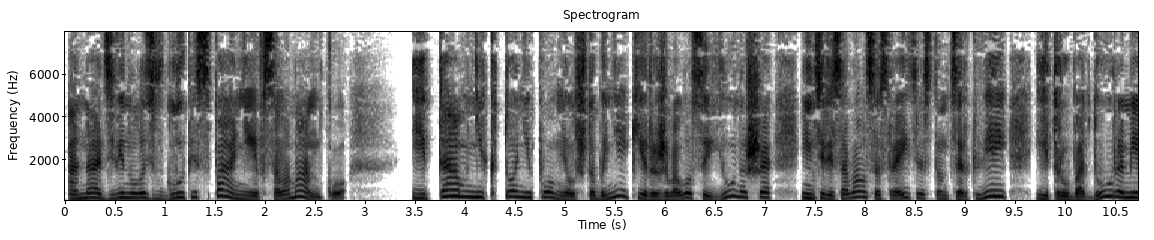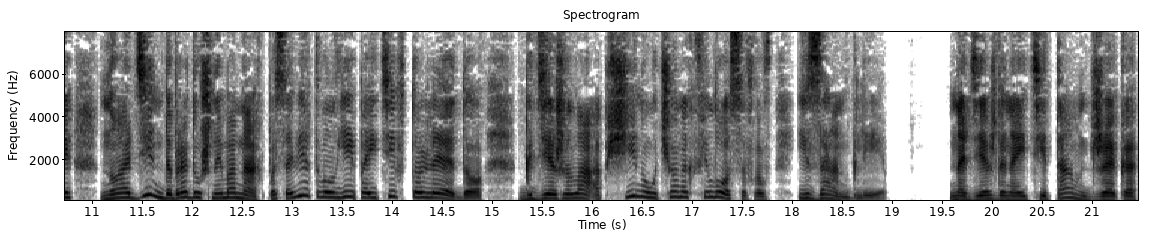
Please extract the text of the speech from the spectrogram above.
она двинулась вглубь Испании, в Саламанку — и там никто не помнил, чтобы некий рыжеволосый юноша интересовался строительством церквей и трубадурами, но один добродушный монах посоветовал ей пойти в Толедо, где жила община ученых-философов из Англии. Надежды найти там Джека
